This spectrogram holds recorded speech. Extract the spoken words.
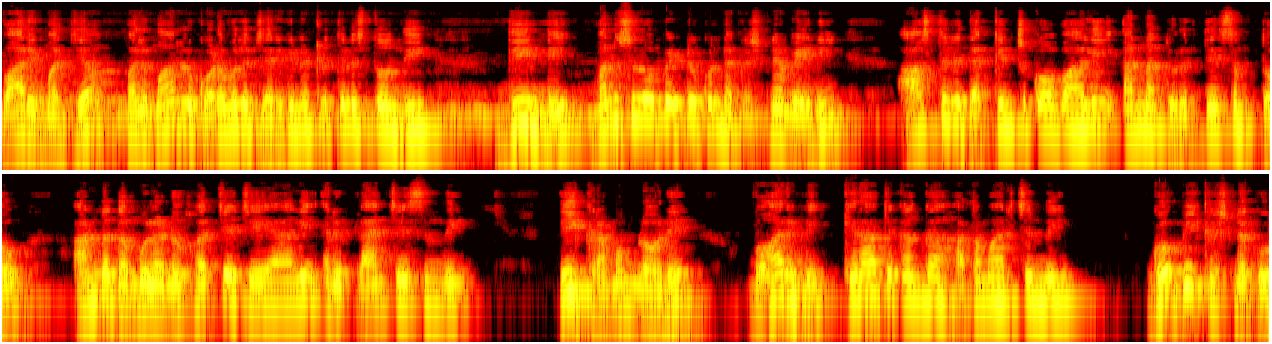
వారి మధ్య పలుమార్లు గొడవలు జరిగినట్లు తెలుస్తోంది. దీన్ని మనసులో పెట్టుకున్న కృష్ణవేణి ఆస్తిని దక్కించుకోవాలి అన్న దురుద్దేశంతో అన్నదమ్ములను హత్య చేయాలి అని ప్లాన్ చేసింది. ఈ క్రమంలోనే వారిని కిరాతకంగా హతమార్చింది. గోపీకృష్ణకు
